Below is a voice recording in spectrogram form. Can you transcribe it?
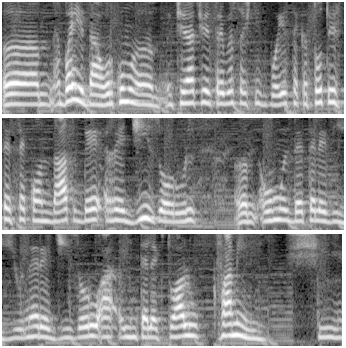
Uh, băi, da, oricum, uh, ceea ce trebuie să știți voi este că totul este secundat de regizorul, uh, omul de televiziune, regizorul, intelectualul familiei. Și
